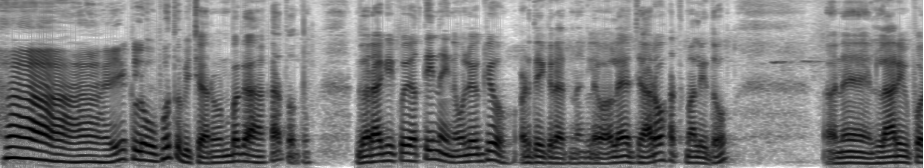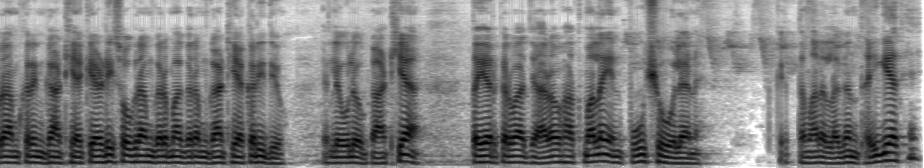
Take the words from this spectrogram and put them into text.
હા, એકલો ઊભો હતો બિચારો બગા ખાતો હતો ગરાગી કોઈ હતી નહીં ને ઓલો ગયો અડધી રાતના. એટલે ઓલે જારો હાથમાં લીધો અને લારી ઉપર આમ કરીને ગાંઠિયા કે અઢીસો ગ્રામ ગરમા ગરમ ગાંઠિયા કરી દો એટલે ઓલો ગાંઠિયા તૈયાર કરવા જારો હાથમાં લઈને પૂછ્યું ઓલાને કે તમારા લગ્ન થઈ ગયા છે?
